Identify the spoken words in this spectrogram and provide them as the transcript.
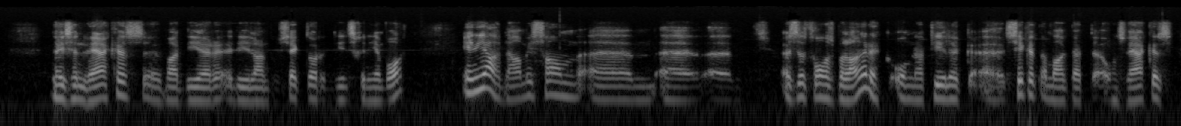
000 werkers uh, wat deur die landbousektor in diens geneem word. En ja, daarmee saam ehm um, uh, uh is dit vir ons belangrik om natuurlik uh, seker te maak dat uh, ons werkers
